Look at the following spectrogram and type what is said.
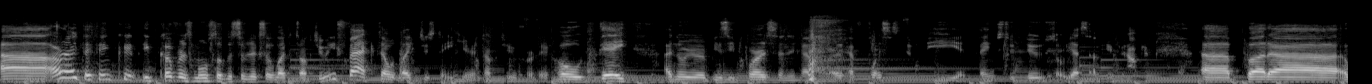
Uh, all right, I think it, it, covers most of the subjects I would like to talk to you. In fact, I would like to stay here and talk to you for the whole day. I know you're a busy person and have have places to be and things to do. So yes, I'm here to help you. Uh, but uh,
